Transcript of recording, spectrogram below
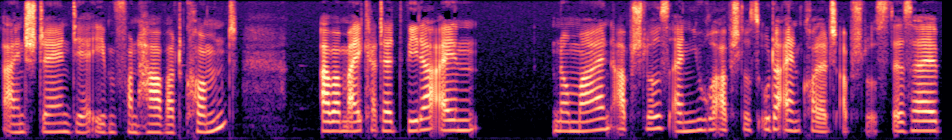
einstellen, der eben von Harvard kommt. Aber Mike hat halt weder einen normalen Abschluss, einen Jura-Abschluss oder einen College-Abschluss. Deshalb,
